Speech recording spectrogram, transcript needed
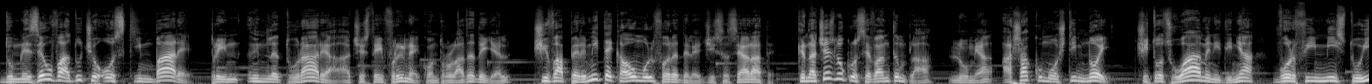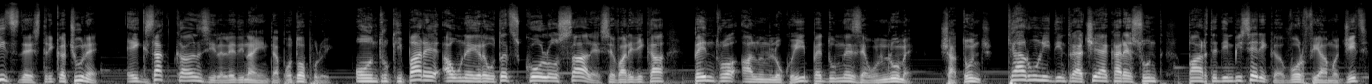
Dumnezeu va aduce o schimbare prin înlăturarea acestei frâne controlate de el și va permite ca omul fără de legii să se arate. Când acest lucru se va întâmpla, lumea, așa cum o știm noi, și toți oamenii din ea vor fi mistuiți de stricăciune, exact ca în zilele dinaintea potopului. O întruchipare a unei răutăți colosale se va ridica pentru a-L înlocui pe Dumnezeu în lume. Și atunci, chiar unii dintre aceia care sunt parte din biserică vor fi amăgiți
